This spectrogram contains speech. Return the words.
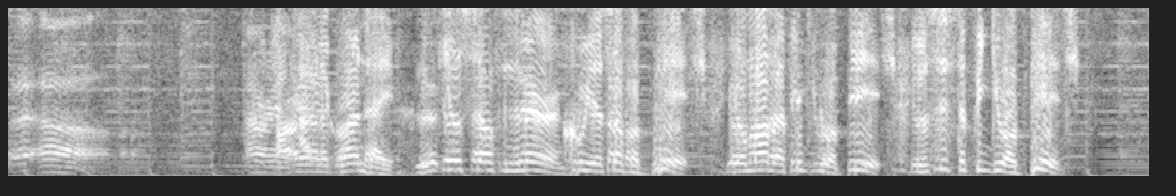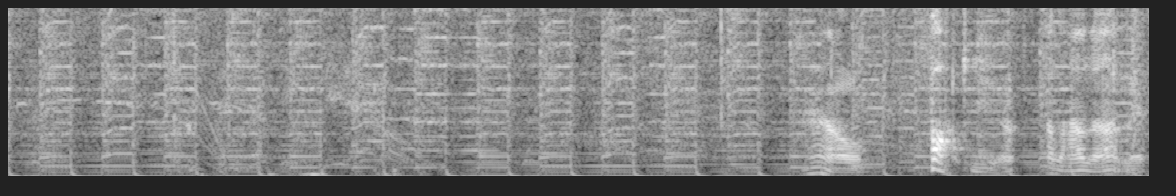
uh, uh, Ariana Grande, look yourself in the mirror and call yourself a bitch. Your mama think you a bitch. Your sister think you a bitch. How the hell did I miss?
